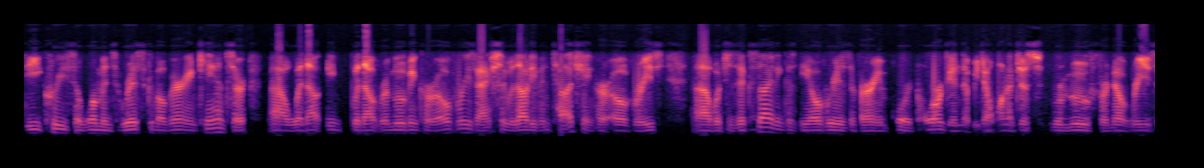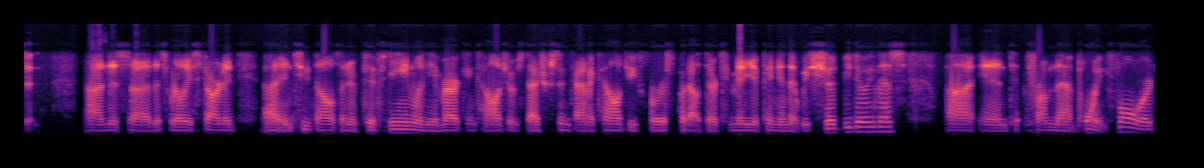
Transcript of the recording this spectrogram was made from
decrease a woman's risk of ovarian cancer uh, without without removing her ovaries, actually without even touching her ovaries, uh, which is exciting because the ovary is a very important organ that we don't want to just remove for no reason. Uh, this uh, this really started uh, in 2015 when the American College of Obstetrics and Gynecology first put out their committee opinion that we should be doing this. Uh, and from that point forward,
